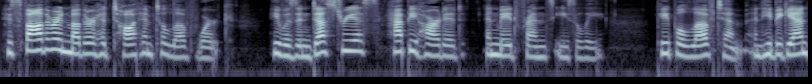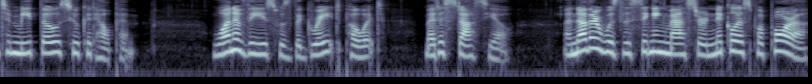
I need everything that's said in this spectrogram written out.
His father and mother had taught him to love work. He was industrious, happy hearted, and made friends easily. People loved him, and he began to meet those who could help him. One of these was the great poet Metastasio, Another was the singing master Nicholas Porpora,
